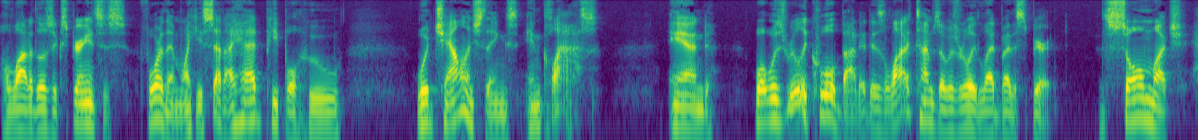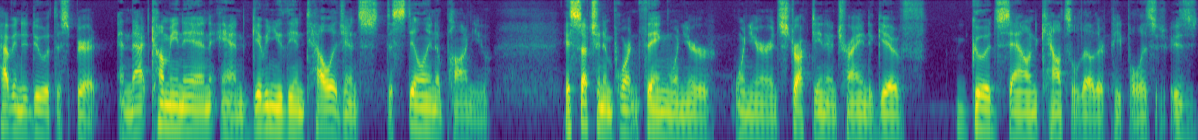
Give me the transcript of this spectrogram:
a lot of those experiences for them. Like you said, I had people who would challenge things in class. And what was really cool about it is a lot of times I was really led by the Spirit. So much having to do with the Spirit and that coming in and giving you the intelligence, distilling upon you is such an important thing when you're when you're instructing and trying to give good sound counsel to other people is is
